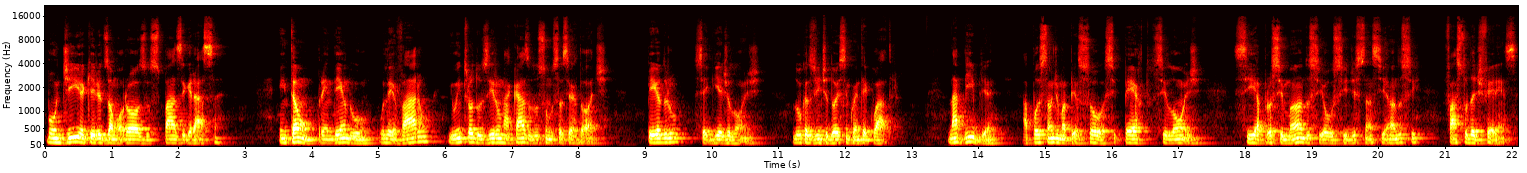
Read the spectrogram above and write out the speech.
Bom dia, queridos amorosos, paz e graça. Então, prendendo-o, o levaram e o introduziram na casa do sumo sacerdote. Pedro seguia de longe. Lucas 22, 54. Na Bíblia, a posição de uma pessoa, se perto, se longe, se aproximando-se ou se distanciando-se, faz toda a diferença.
